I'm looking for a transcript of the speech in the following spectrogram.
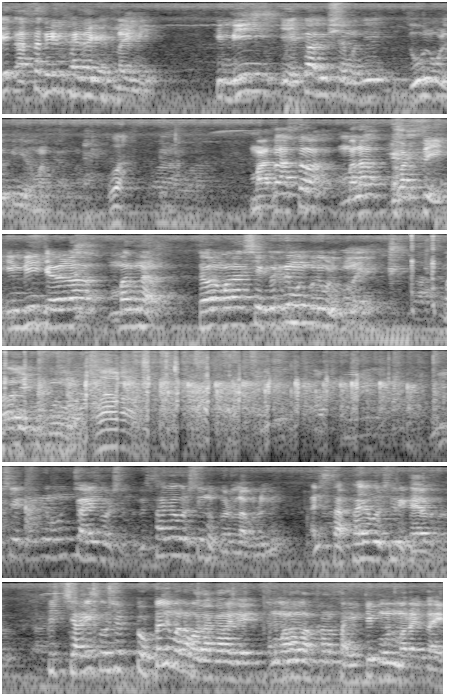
एक असा गैरफायदा घेतलाय मी की मी एका आयुष्यामध्ये दोन ओळखी निर्माण करणार. वा. माझं असं मला वाटतंय की मी ज्यावेळेला मरणार त्यावेळेला मला सेक्रेटरी म्हणून कोणी ओळखू नये. मला लेखक म्हणून मी सेक्रेटरी म्हणून चाळीस वर्ष विसाव्या वर्षी नोकरी लागलो मी आणि साठाव्या वर्षी रिटायर झालो. ती चाळीस वर्ष टोटली मला वजा करायचे आणि मला मरताना साहित्यिक म्हणून मरायचं आहे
